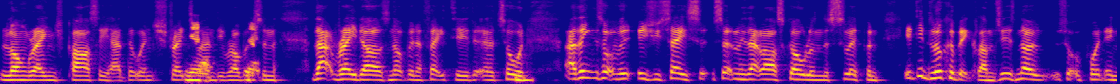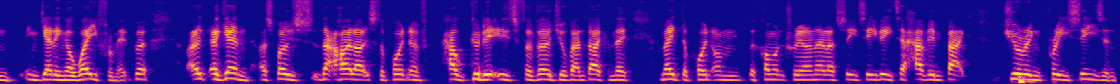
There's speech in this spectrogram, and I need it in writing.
long range pass he had that went straight to. Andy Robertson. Yeah. That radar's not been affected at all. And I think, sort of, as you say, certainly that last goal and the slip, and it did look a bit clumsy. There's no sort of point in, in getting away from it. But I, again, I suppose that highlights the point of how good it is for Virgil van Dijk. And they made the point on the commentary on LFC TV to have him back during pre season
